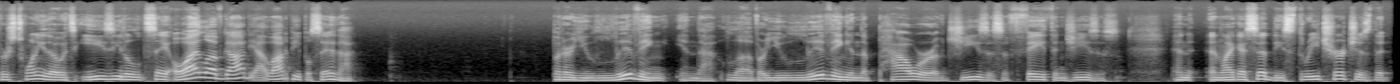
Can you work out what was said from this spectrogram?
Verse 20, though, it's easy to say, Oh, I love God. Yeah, a lot of people say that. But are you living in that love? Are you living in the power of Jesus, of faith in Jesus? And, and like I said, these three churches that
